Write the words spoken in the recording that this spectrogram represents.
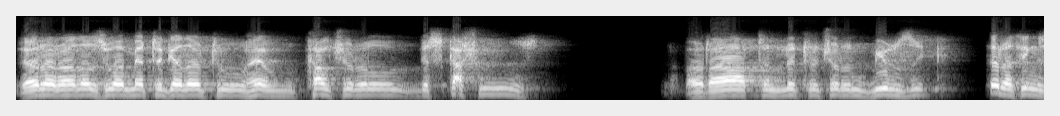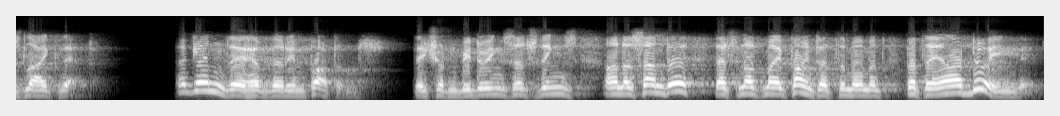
There are others who are met together to have cultural discussions about art and literature and music. There are things like that. Again, they have their importance. They shouldn't be doing such things on a Sunday. That's not my point at the moment, but they are doing it.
